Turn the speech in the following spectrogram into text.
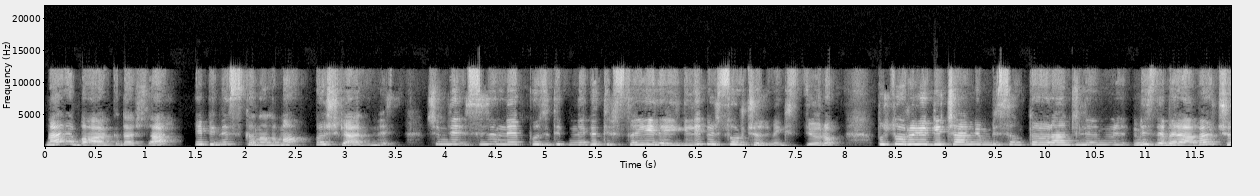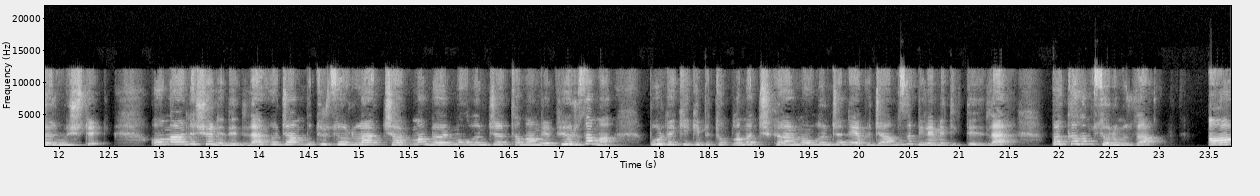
Merhaba arkadaşlar. Hepiniz kanalıma hoş geldiniz. Şimdi sizinle pozitif negatif sayı ile ilgili bir soru çözmek istiyorum. Bu soruyu geçen gün bir sınıfta öğrencilerimizle beraber çözmüştük. Onlar da şöyle dediler. Hocam bu tür sorular çarpma bölme olunca tamam yapıyoruz ama buradaki gibi toplama çıkarma olunca ne yapacağımızı bilemedik dediler. Bakalım sorumuza. A,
